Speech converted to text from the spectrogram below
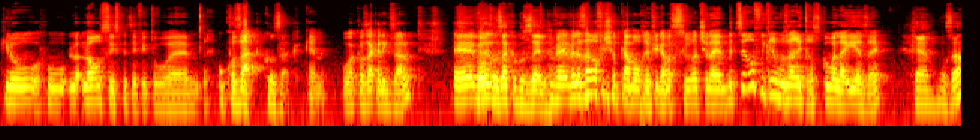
כאילו הוא לא, לא רוסי ספציפית הוא, הוא קוזק קוזק. כן הוא הקוזק הנגזל. אה, הוא ול- הקוזק הגוזל. ו- ולזרוף יש עוד כמה אורחים שגם הספירות שלהם בצירוף מקרים מוזר התרסקו על האי הזה. כן, מוזר.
